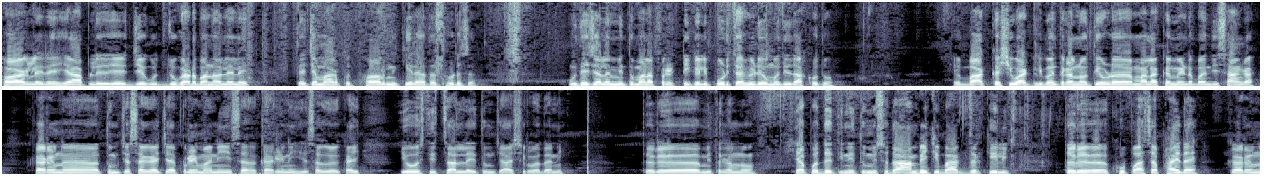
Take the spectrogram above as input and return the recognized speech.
फवारलेलं आहे. हे आपले जे जे जुगाड बनवलेलं आहे त्याच्या मार्फत फवारणी केलं आता थोडंसं. उद्याच्याला मी तुम्हाला प्रॅक्टिकली पुढच्या व्हिडिओमध्ये दाखवतो. हे बाग कशी वाटली मित्रांनो तेवढं मला कमेंटमध्ये सांगा. कारण तुमच्या सगळ्याच्या प्रेमाने सहकार्याने हे सगळं काही व्यवस्थित चाललंय तुमच्या आशीर्वादाने. तर मित्रांनो ह्या पद्धतीने तुम्ही सुद्धा आंब्याची बाग जर केली तर खूप असा फायदा आहे. कारण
